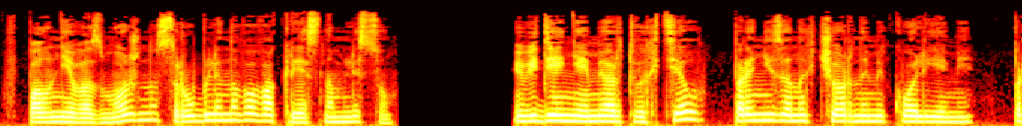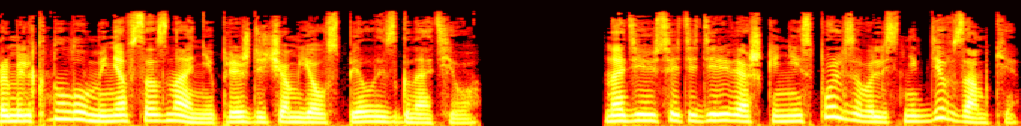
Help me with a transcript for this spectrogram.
вполне возможно, срубленного в окрестном лесу. Видение мертвых тел, пронизанных черными кольями, промелькнуло у меня в сознании, прежде чем я успела изгнать его. Надеюсь, эти деревяшки не использовались нигде в замке.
